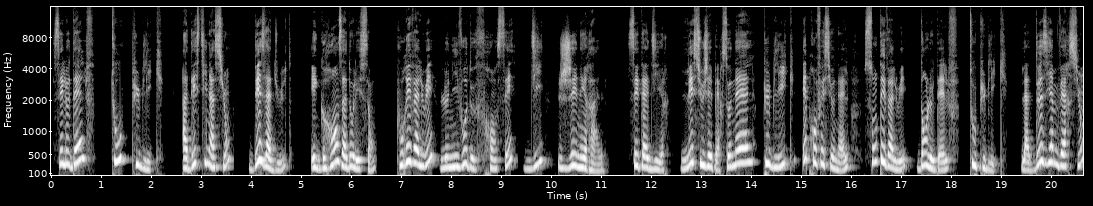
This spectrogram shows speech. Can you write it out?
c'est le DELF tout public, à destination des adultes et grands adolescents pour évaluer le niveau de français dit général, c'est-à-dire les sujets personnels, publics et professionnels sont évalués dans le DELF tout public. La deuxième version,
